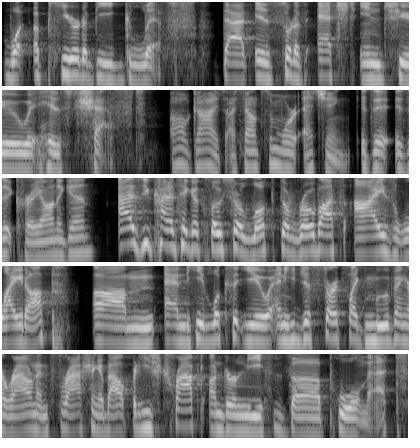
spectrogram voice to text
what appear to be glyphs that is sort of etched into his chest. Oh, guys, I found some more etching. Is it is it crayon again? As you kind of take a closer look, the robot's eyes light up. Um, and he looks at you and he just starts like moving around and thrashing about, but he's trapped underneath the pool net.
